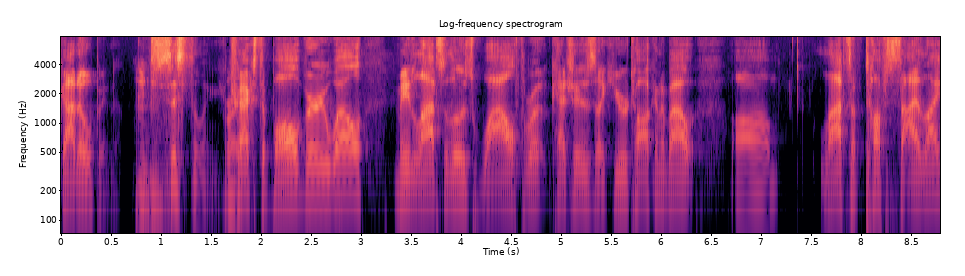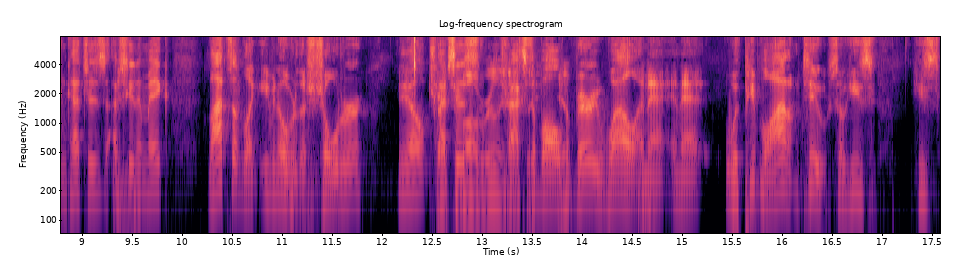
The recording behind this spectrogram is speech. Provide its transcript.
got open. Consistently Mm-hmm. Right. tracks the ball very well. Made lots of those wild throw catches like you're talking about. Um, lots of tough sideline catches I've seen him make. Lots of like even over the shoulder, you know, Mm-hmm. Tracks the ball really tracks the ball Yep. very well, and at, and at, with people on him too. So he's he's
